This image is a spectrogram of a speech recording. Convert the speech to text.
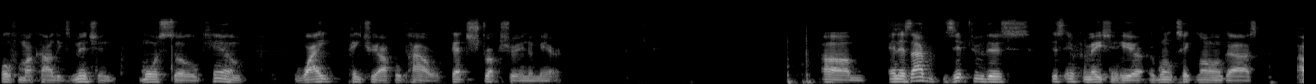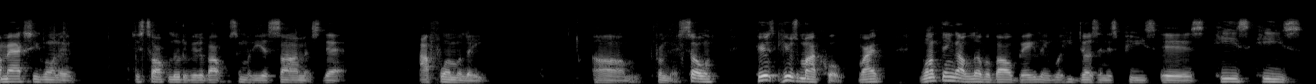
both of my colleagues mentioned, more so Kim, white patriarchal power, that structure in America. Um, and as I zip through this this information here, it won't take long, guys. I'm actually going to just talk a little bit about some of the assignments that I formulate um, from this. So here's here's my quote. Right, one thing I love about Bailey and what he does in this piece is he's he's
